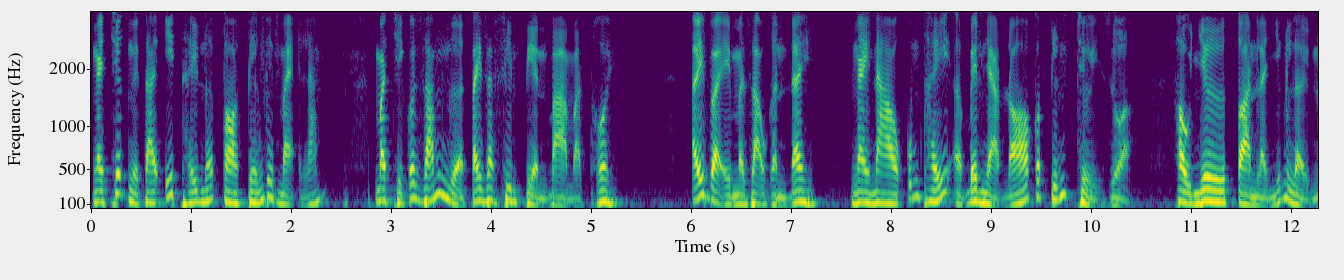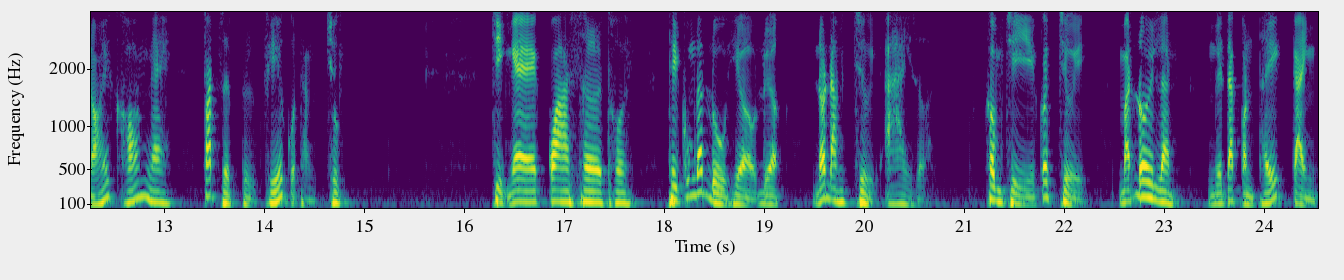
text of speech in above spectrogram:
Ngày trước người ta ít thấy nó to tiếng với mẹ lắm, mà chỉ có dám ngửa tay ra xin tiền bà mà thôi. Ấy vậy mà dạo gần đây, ngày nào cũng thấy ở bên nhà đó có tiếng chửi rủa, hầu như toàn là những lời nói khó nghe phát ra từ phía của thằng Trung. Chỉ nghe qua sơ thôi thì cũng đã đủ hiểu được nó đang chửi ai rồi. Không chỉ có chửi mà đôi lần người ta còn thấy cảnh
